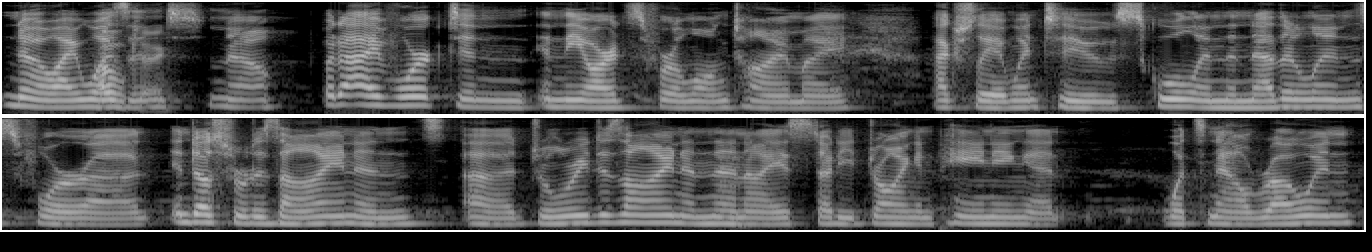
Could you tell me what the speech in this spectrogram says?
No, I wasn't. Okay. No, but I've worked in in the arts for a long time. I Actually, I went to school in the Netherlands for uh, industrial design and uh, jewelry design, and then I studied drawing and painting at what's now Rowan.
